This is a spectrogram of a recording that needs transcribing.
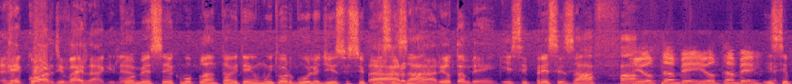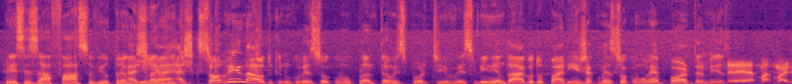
É, recorde, vai lá, Guilherme. Comecei como plantão e tenho muito orgulho disso. E se claro, precisar. Claro, eu também. E se precisar, faço. Eu também, eu também. E se precisar, faço, viu? Tranquilamente. Acho que, acho que só o Reinaldo que não começou como plantão esportivo. Esse menino da Água do Paris já começou como repórter mesmo. É, mas,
